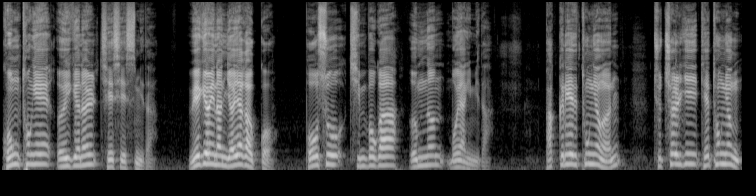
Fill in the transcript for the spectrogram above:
공통의 의견을 제시했습니다. 외교에는 여야가 없고 보수 진보가 없는 모양입니다. 박근혜 대통령은 주철기 대통령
